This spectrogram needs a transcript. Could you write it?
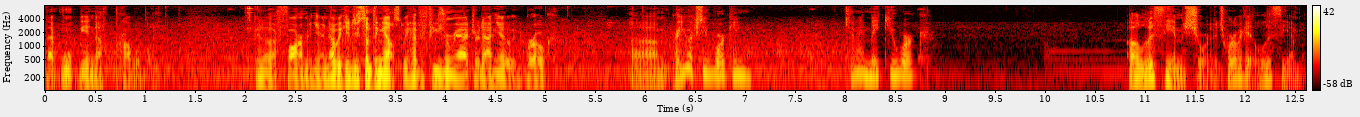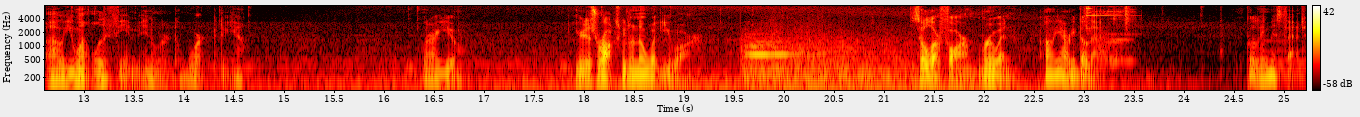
That won't be enough, probably. Let's get another farm in here. Now we can do something else. We have the fusion reactor down here that we broke. Um, are you actually working? Can I make you work? Oh, lithium shortage. Where do we get lithium? Oh, you want lithium in order to work, do you? What are you? You're just rocks. We don't know what you are. Solar farm. Ruin. Oh, yeah, rebuild that. Completely missed that.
